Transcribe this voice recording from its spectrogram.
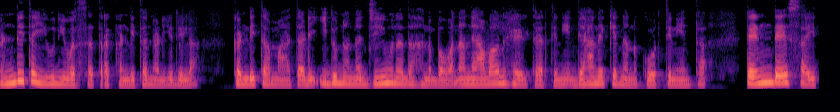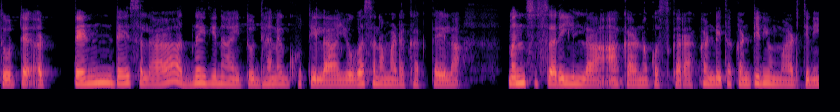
ಖಂಡಿತ ಯೂನಿವರ್ಸ್ ಹತ್ರ ಖಂಡಿತ ನಡೆಯೋದಿಲ್ಲ. ಖಂಡಿತ ಮಾತಾಡಿ, ಇದು ನನ್ನ ಜೀವನದ ಅನುಭವ. ನಾನು ಯಾವಾಗಲೂ ಹೇಳ್ತಾ ಇರ್ತೀನಿ, ಧ್ಯಾನಕ್ಕೆ ನಾನು ಕೂರ್ತೀನಿ ಅಂತ. ಟೆನ್ ಡೇಸ್ ಆಯಿತು ಟೆನ್ ಡೇಸ್ ಅಲ್ಲ, ಹದಿನೈದು ದಿನ ಆಯಿತು ಧ್ಯಾನಕ್ಕೆ ಗೊತ್ತಿಲ್ಲ, ಯೋಗಾಸನ ಮಾಡೋಕ್ಕಾಗ್ತಾ ಇಲ್ಲ. ಮನಸ್ಸು ಸರಿ ಇಲ್ಲ ಆ ಕಾರಣಕ್ಕೋಸ್ಕರ ಖಂಡಿತ ಕಂಟಿನ್ಯೂ ಮಾಡ್ತೀನಿ.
